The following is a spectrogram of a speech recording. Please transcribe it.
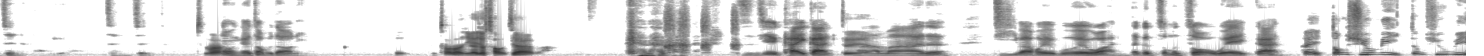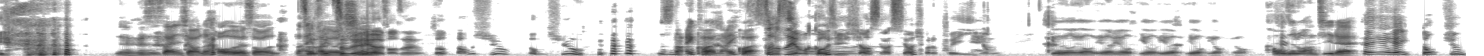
正的朋友，真正的。是吗那？我应该找不到你，找到应该就吵架了吧？直接开干。对啊他妈的，鸡巴会不会玩？那个怎么走位干？嘿，Don't shoot me，Don't shoot me，那个是三小，那好耳熟，哪？一款游戏是不是？很耳熟？是说 Don't shoot，Don't shoot，那是哪一款？哪一款？是不是有没有勾起哦小小小小的回忆？有没有？有有有有有有有有有有，看我真的忘记了、欸。嘿嘿嘿，Don't shoot，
